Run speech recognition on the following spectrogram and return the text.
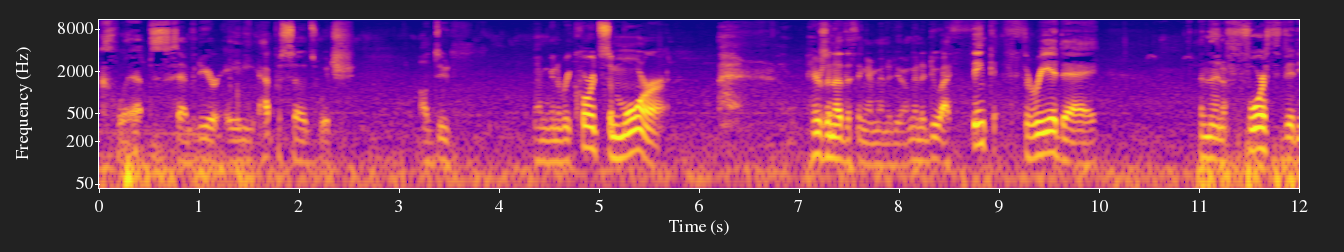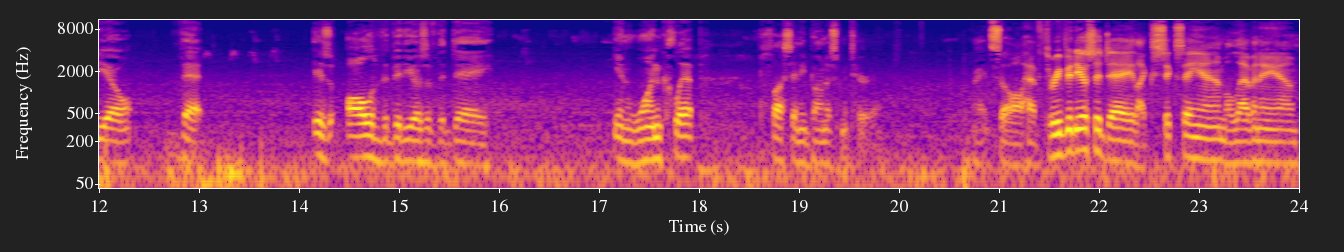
clips, 70 or 80 episodes, which I'll do. I'm going to record some more. Here's another thing I'm going to do. I'm going to do, I think, three a day, and then a fourth video that is all of the videos of the day in one clip plus any bonus material. Right, so I'll have three videos a day, like 6 a.m., 11 a.m.,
